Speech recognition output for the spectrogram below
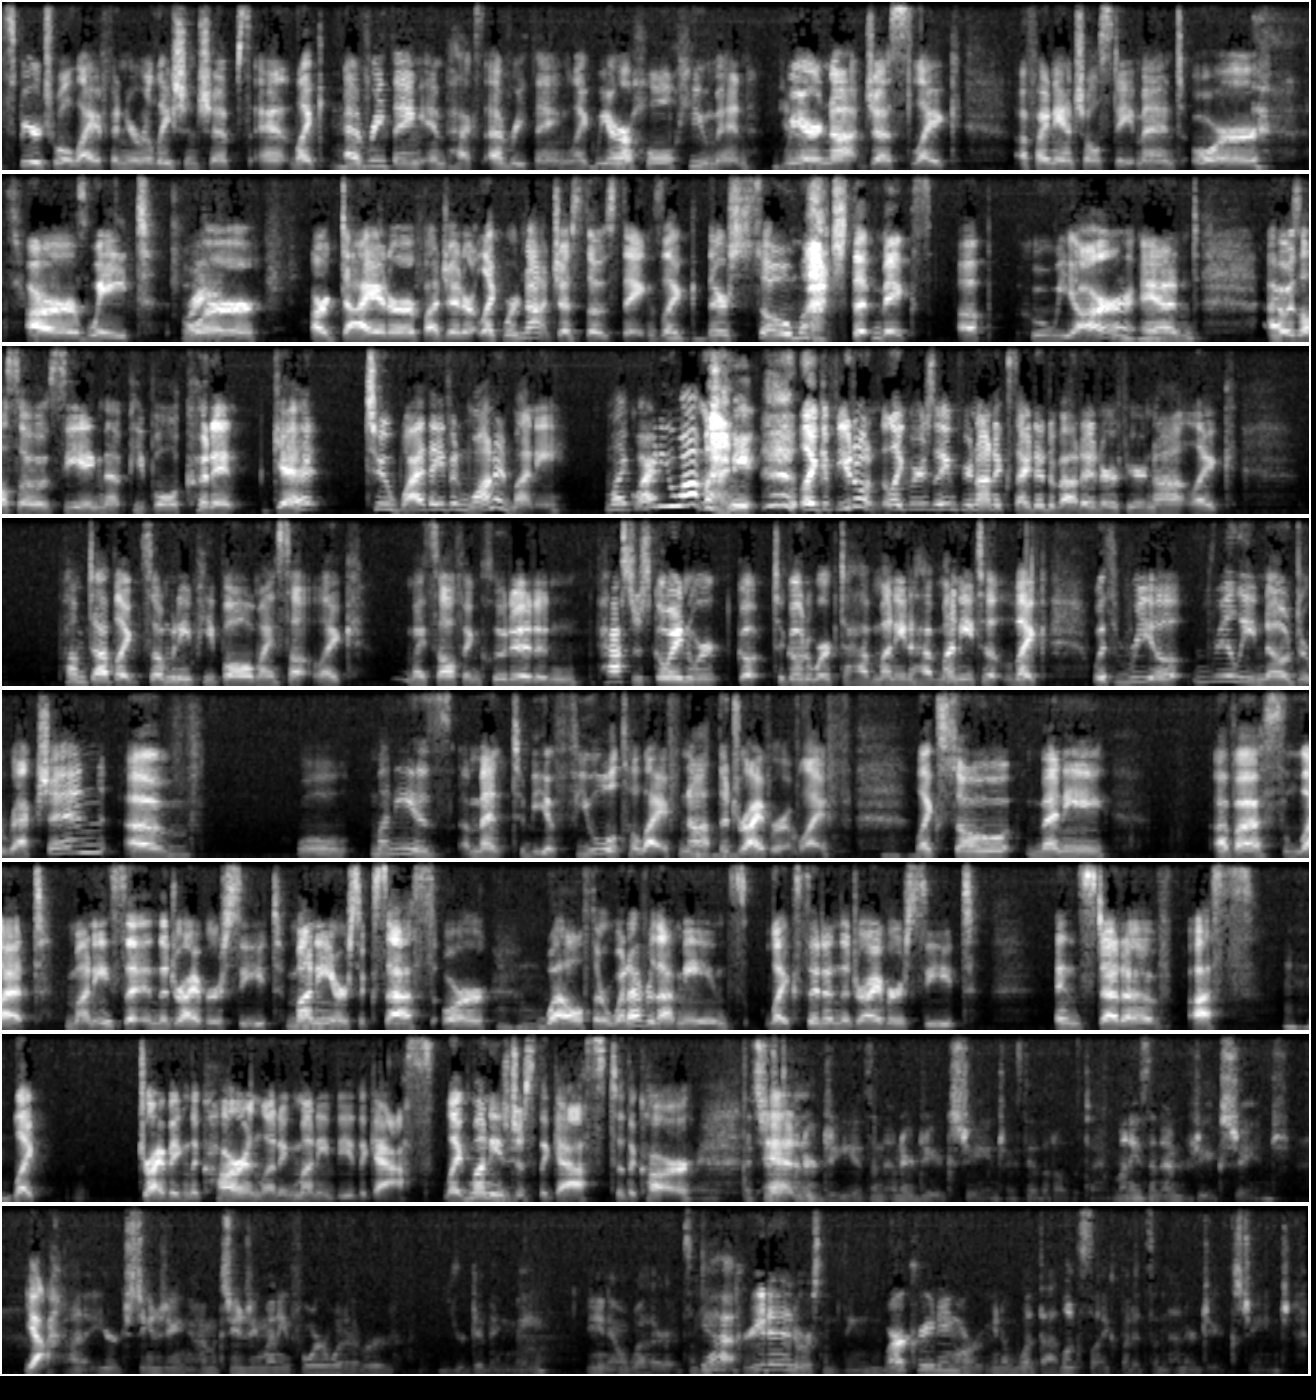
spiritual life and your relationships and like mm-hmm. everything impacts everything. Like we are a whole human. We are not just like a financial statement or our weight or our diet or our budget or like we're not just those things. Like mm-hmm. there's so much that makes up who we are and i was also seeing that people couldn't get to why they even wanted money. I'm like why do you want money? Like if you don't like we were saying if you're not excited about it or if you're not like pumped up like so many people myself like myself included in the past just going to work go, to go to work to have money to have money to like with real really no direction of well money is meant to be a fuel to life not the mm-hmm. driver of life. Mm-hmm. Like so many of us let money sit in the driver's seat money mm-hmm. or success or mm-hmm. wealth or whatever that means like sit in the driver's seat instead of us mm-hmm. like driving the car and letting money be the gas like money's just the gas to the car Right. It's just And- energy. It's an energy exchange. I say that all the time. Money's an energy exchange. yeah Uh, you're exchanging. I'm exchanging money for whatever you're giving me. You know, whether it's something Yeah. Created or something we're creating, or you know what that looks like. But it's an energy exchange.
